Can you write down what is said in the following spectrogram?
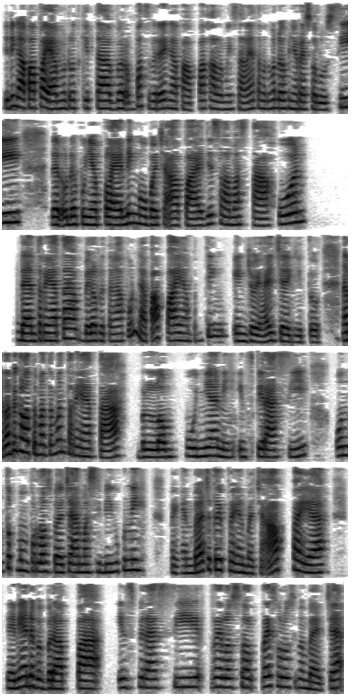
Jadi nggak apa-apa ya menurut kita berempat sebenarnya nggak apa-apa kalau misalnya teman-teman udah punya resolusi dan udah punya planning mau baca apa aja selama setahun dan ternyata belok di tengah pun nggak apa-apa yang penting enjoy aja gitu nah tapi kalau teman-teman ternyata belum punya nih inspirasi untuk memperluas bacaan masih bingung nih pengen baca tapi pengen baca apa ya dan ini ada beberapa inspirasi resolusi membaca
